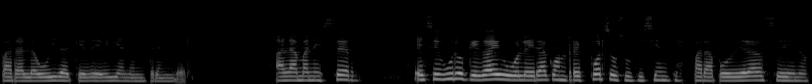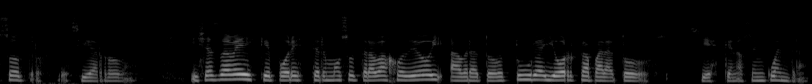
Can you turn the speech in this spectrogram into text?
para la huida que debían emprender. Al amanecer, es seguro que Guy volverá con refuerzos suficientes para apoderarse de nosotros, decía Robin. Y ya sabéis que por este hermoso trabajo de hoy habrá tortura y horca para todos, si es que nos encuentran.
